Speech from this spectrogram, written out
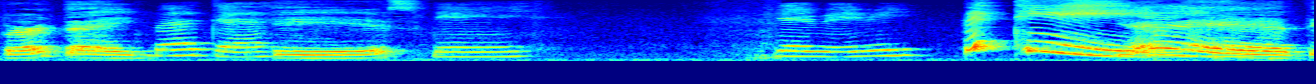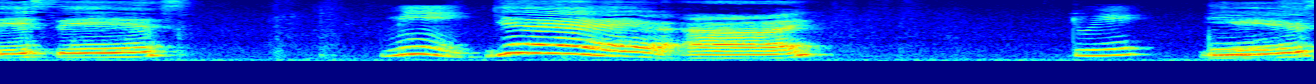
birthday birthday is, day. Day baby yeah, this is, Me yeah, I, three years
